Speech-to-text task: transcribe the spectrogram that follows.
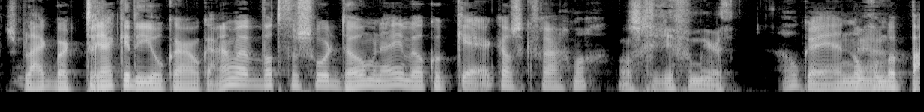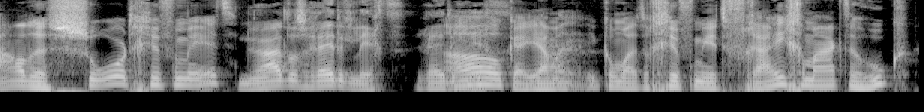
Dus blijkbaar trekken die elkaar ook aan. Wat voor soort dominee? In welke kerk, als ik vraag mag? Was gereformeerd. Oké, okay, en nog Ja. een bepaalde soort geformeerd? Nou, dat was redelijk licht. Redelijk Oh, oké. Ja, maar ik kom uit een geformeerd vrijgemaakte hoek.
